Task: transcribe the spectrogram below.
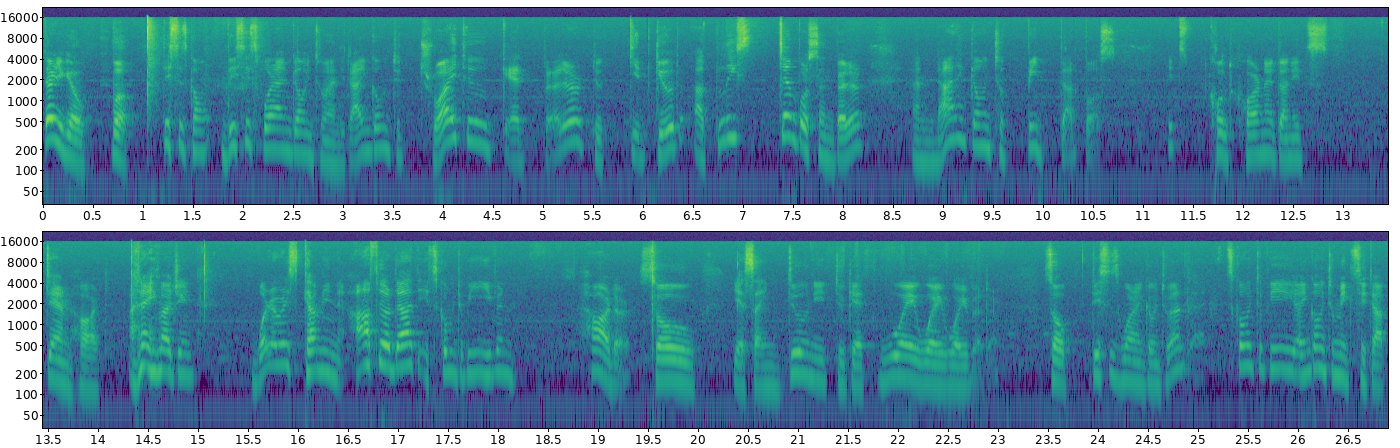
There you go. Well, this is going. This is where I'm going to end it. I'm going to try to get better, to get good, at least 10% better, and I'm going to beat that boss. It's called Hornet, and it's damn hard. And I imagine whatever is coming after that it's going to be even harder. So yes I do need to get way way way better. So this is where I'm going to end. It's going to be I'm going to mix it up.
